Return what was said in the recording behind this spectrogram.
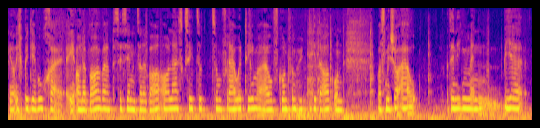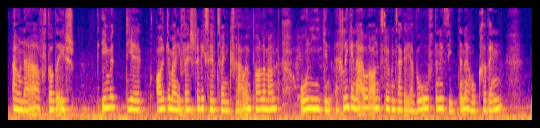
Ja, ich bin diese Woche an einer Bar, während der Session so einer Bar zu, zum Frauenthema, auch aufgrund vom heutigen Tag. Und was mich schon auch dann irgendwann wie auch nervt, oder, ist immer die allgemeine Feststellung, es hat zu wenig Frauen im Parlament, ohne ein bisschen genauer anzuschauen und zu sagen, ja, wo auf diesen Seiten hocken denn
